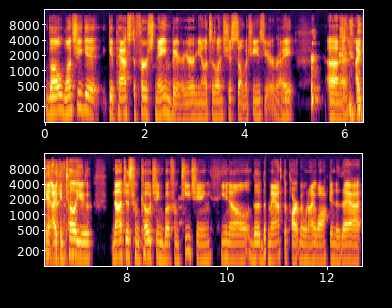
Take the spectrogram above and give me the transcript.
well, once you get get past the first name barrier, you know it's it's just so much easier, right? Uh, I can I can tell you, not just from coaching but from teaching. You know, the the math department when I walked into that,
